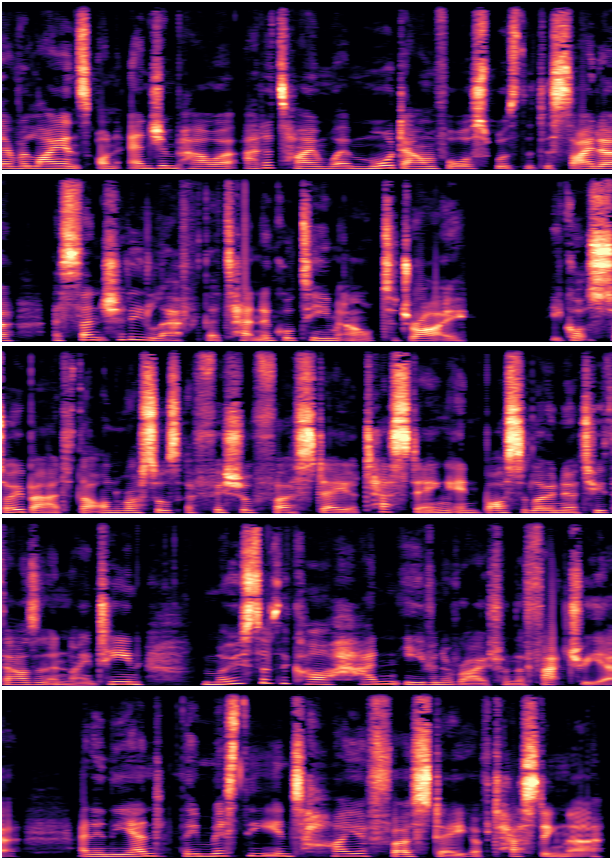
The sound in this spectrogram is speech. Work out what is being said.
their reliance on engine power at a time where more downforce was the decider essentially left their technical team out to dry. It got so bad that on Russell's official first day of testing in Barcelona 2019, most of the car hadn't even arrived from the factory yet, and in the end, they missed the entire first day of testing there.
